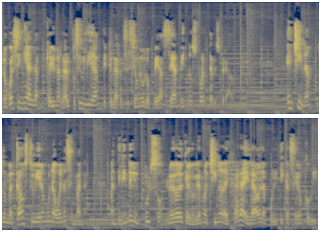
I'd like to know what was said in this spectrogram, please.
lo cual señala que hay una real posibilidad de que la recesión europea sea menos fuerte a lo esperado. En China, los mercados tuvieron una buena semana, manteniendo el impulso luego de que el gobierno chino dejara de lado la política cero COVID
